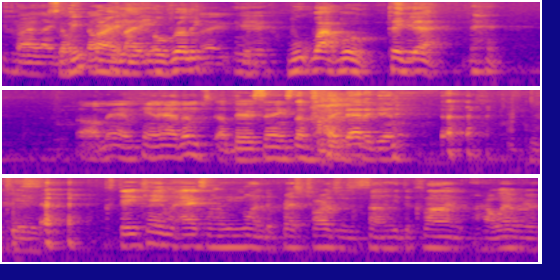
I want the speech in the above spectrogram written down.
He's probably like, So don't, he don't probably like, me. oh really? Like, Yeah. Woo, wop, woo, take Yeah. that. oh man, we can't have them up there saying stuff like that again. Yeah. 'Cause They came and asked him if he wanted to press charges or something. He declined. However,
